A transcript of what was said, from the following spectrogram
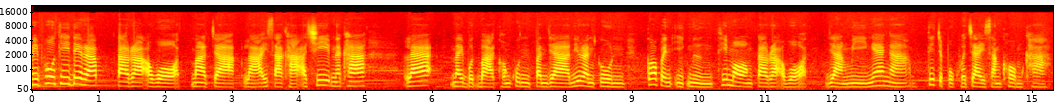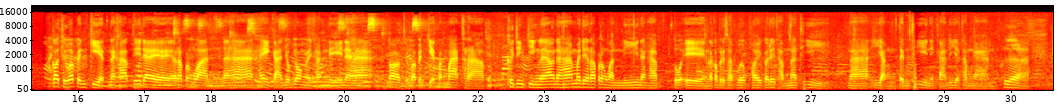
มีผู้ที่ได้รับตาราอวอร์ดมาจากหลายสาขาอาชีพนะคะ และในบทบาทของคุณปัญญานิรันกุล ก็เป็นอีกหนึ่งที่มองตาราอวอร์ดอย่างมีแง่งามที่จะปลุกหัวใจสังคมค่ะก็ถือว่าเป็นเกียรตินะครับที่ได้รับรางวัลนะฮะให้การยกย่องในครั้งนี้นะฮะก็ถือว่าเป็นเกียรติมากๆครับ คือจริง ๆ แล้วนะฮะไม่ได้รับรางวัลนี้นะครับตัวเองแล้วก็บริษัทเวิร์กพอยต์ก็ได้ทำหน้าที่ นะฮะอย่างเต็มที่ในการที่จะทำงานเพื่อ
